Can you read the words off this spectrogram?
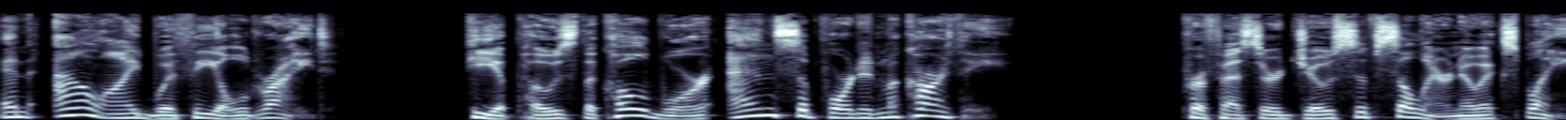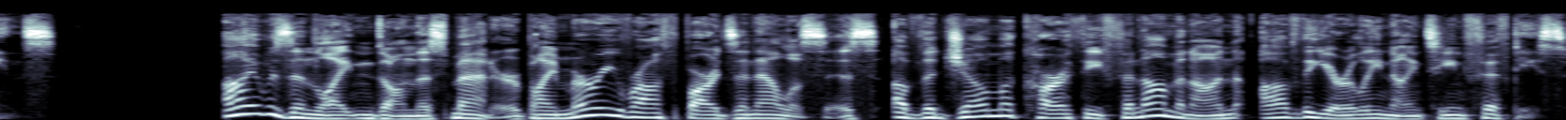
and allied with the old right. He opposed the Cold War and supported McCarthy. Professor Joseph Salerno explains. I was enlightened on this matter by Murray Rothbard's analysis of the Joe McCarthy phenomenon of the early 1950s.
